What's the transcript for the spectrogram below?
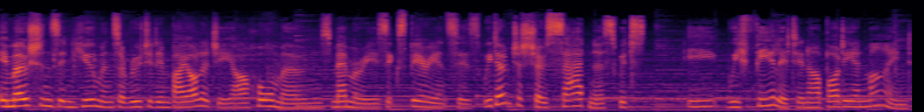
Emotions in humans are rooted in biology, our hormones, memories, experiences. We don't just show sadness, which we feel it in our body and mind.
